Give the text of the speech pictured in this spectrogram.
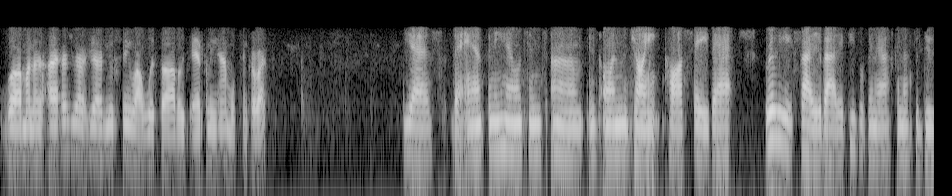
what um, I I heard you had, you had a new single out with uh, I believe Anthony Hamilton, correct? Yes, the Anthony Hamilton um, is on the joint called Say That. Really excited about it. People have been asking us to do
